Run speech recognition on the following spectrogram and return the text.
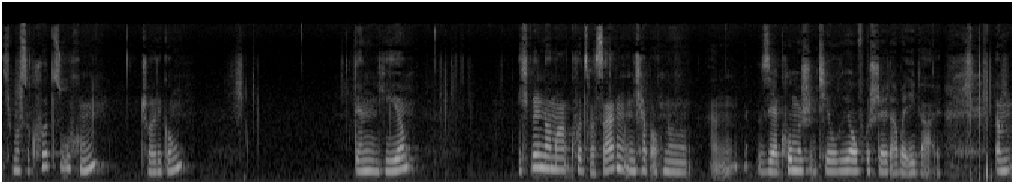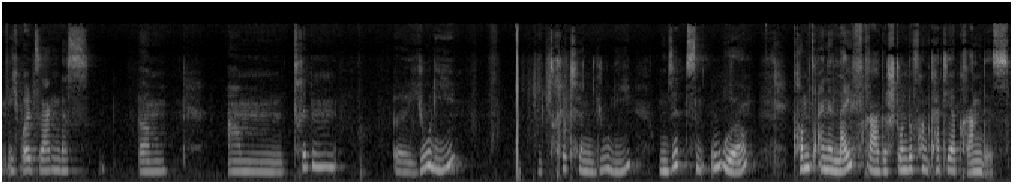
Ich musste kurz suchen. Entschuldigung. Denn hier, ich will noch mal kurz was sagen und ich habe auch eine, eine, sehr komische Theorie aufgestellt, aber egal. Ähm, ich wollte sagen, dass ähm, am 3. Äh, Juli am 3. Juli um 17 Uhr kommt eine Live-Fragestunde von Katja Brandis.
